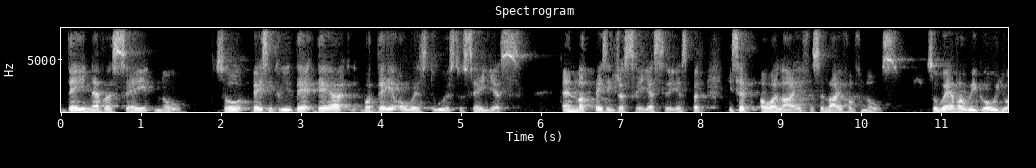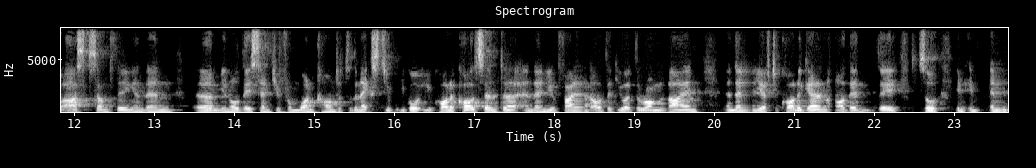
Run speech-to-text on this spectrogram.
they never say no. So basically, they, they are, what they always do is to say yes. And not basically just say yes, say yes, but he said, Our life is a life of no's. So wherever we go, you ask something, and then um, you know they send you from one counter to the next. You, you go, you call a call center, and then you find out that you're at the wrong line, and then you have to call again, or then they. So in, in and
